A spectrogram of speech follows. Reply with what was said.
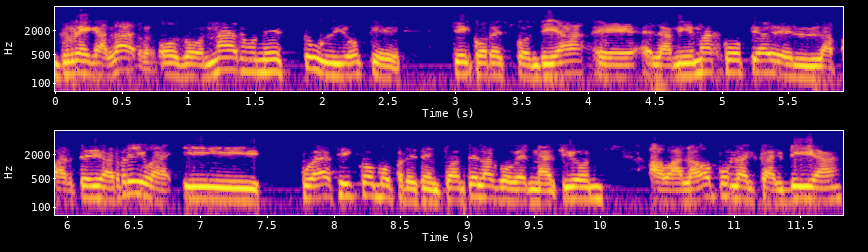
regalar o donar un estudio que, que correspondía a la misma copia de la parte de arriba y fue así como presentó ante la gobernación, avalado por la alcaldía,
